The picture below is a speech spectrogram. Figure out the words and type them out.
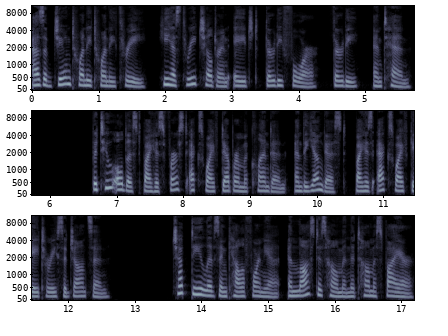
As of June 2023, he has three children aged 34, 30, and 10. The two oldest by his first ex-wife Deborah McClendon and the youngest by his ex-wife Gaye Theresa Johnson. Chuck D lives in California and lost his home in the Thomas Fire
